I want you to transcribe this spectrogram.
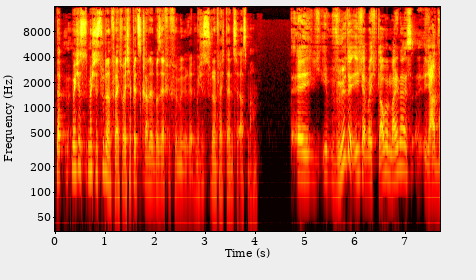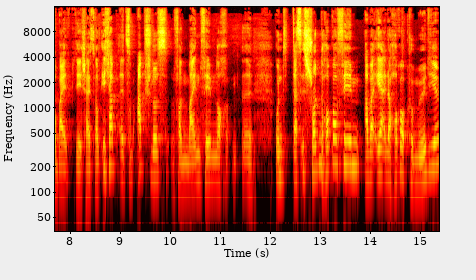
Da, möchtest, möchtest du dann vielleicht, weil ich habe jetzt gerade über sehr viele Filme geredet, möchtest du dann vielleicht deinen zuerst machen? äh, würde ich, aber ich glaube, meiner ist ja, wobei, nee, scheiß drauf. Ich habe äh, zum Abschluss von meinen Filmen noch äh, und das ist schon ein Horrorfilm, aber eher eine Horrorkomödie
